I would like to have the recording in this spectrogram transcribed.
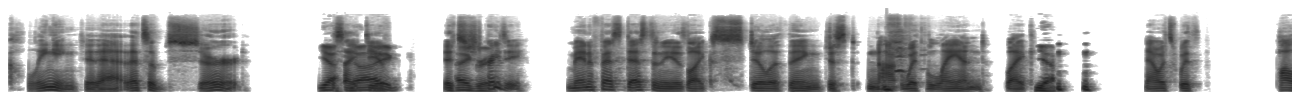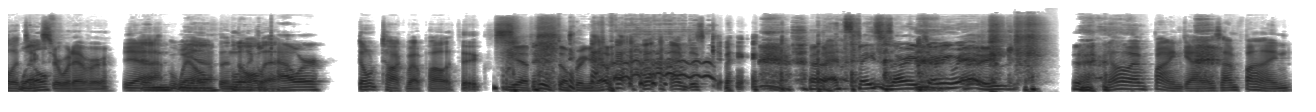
clinging to that that's absurd Yeah. this no, idea I- it's I crazy manifest destiny is like still a thing just not with land like Yeah. now it's with politics Wealth. or whatever yeah And, wealth yeah, and all political that power. don't talk about politics yeah, please don't bring it up. i'm just kidding Matt's face is already turning red. no i'm fine guys i'm fine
